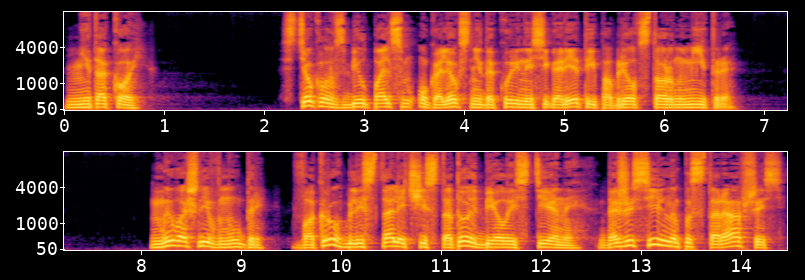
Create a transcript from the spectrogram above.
не такой. Стеклов взбил пальцем уголек с недокуренной сигареты и побрел в сторону Митры. Мы вошли внутрь. Вокруг блистали чистотой белые стены. Даже сильно постаравшись,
